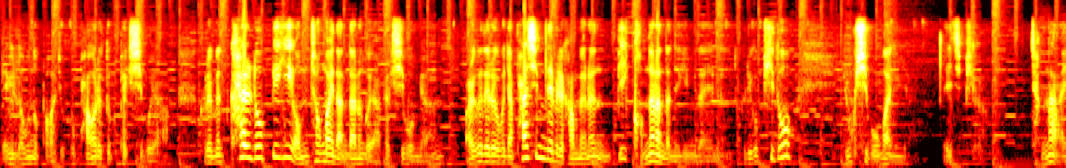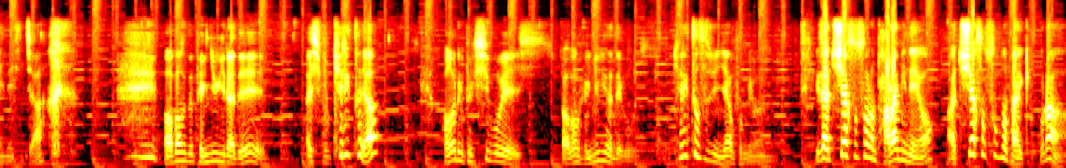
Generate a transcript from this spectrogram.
레벨 너무 높아가지고. 방어력도 115야 그러면 칼도 삑이 엄청 많이 난다는 거야 115면. 말 그대로 그냥 80레벨 가면은 삑 겁나 난다는 얘기입니다 얘는. 그리고 피도 65만이야 HP가. 장난 아니네 진짜. 마방도 106이라대. 아씨 뭐 캐릭터야? 방어력 115에 마방 106이나 되고 캐릭터 수준이야 보면. 일단 취약 속성은 바람이네요. 아 취약 속성도 봐야겠구나.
